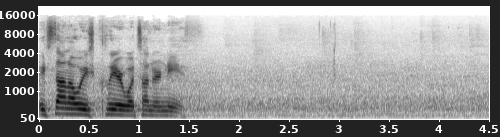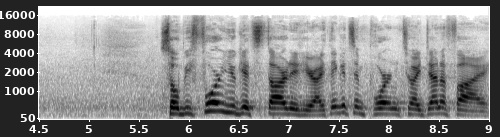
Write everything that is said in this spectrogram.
it's not always clear what's underneath. So before you get started here, I think it's important to identify,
